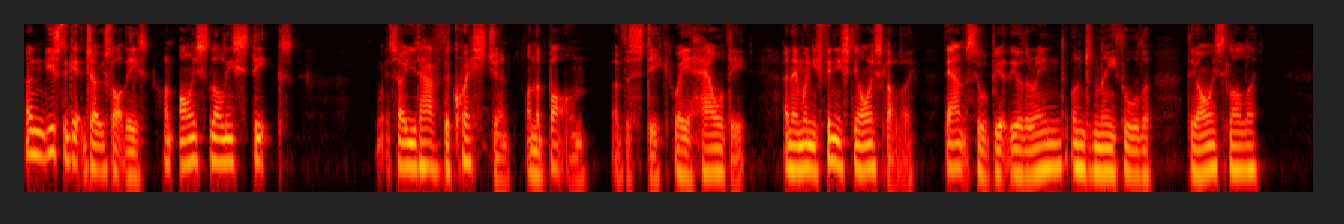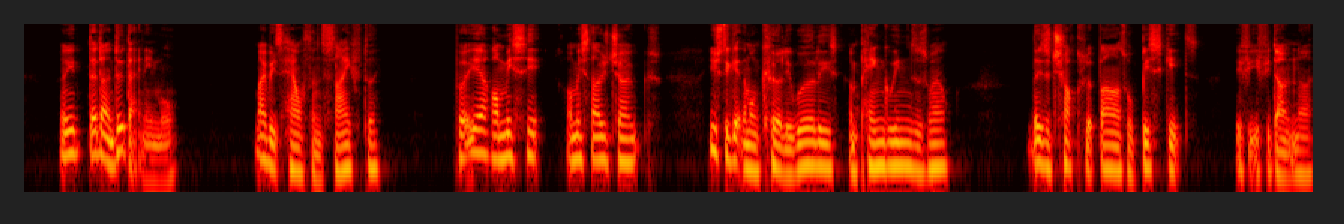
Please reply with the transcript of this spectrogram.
And used to get jokes like this on ice lolly sticks. So you'd have the question on the bottom of the stick where you held it. And then when you finished the ice lolly, the answer would be at the other end, underneath all the, the ice lolly. they don't do that anymore. Maybe it's health and safety. But yeah, I miss it. I miss those jokes. Used to get them on curly whirlies and penguins as well. These are chocolate bars or biscuits, if, if you don't know.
